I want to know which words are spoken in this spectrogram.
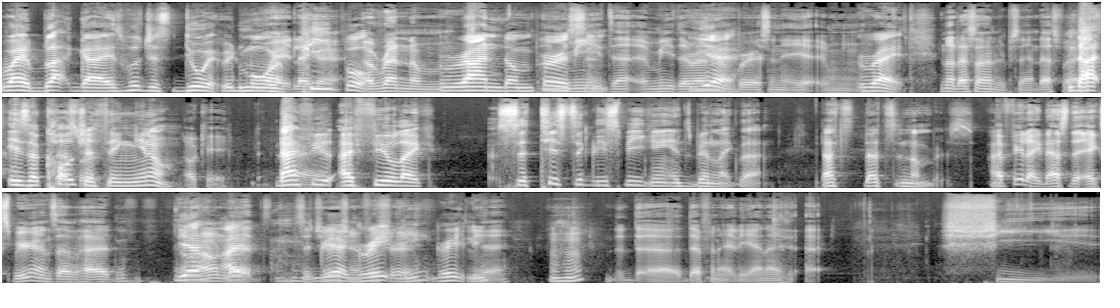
while black guys will just do it with more Right, like people, a random- random person. meet a, meet a random Yeah. person. Yeah. mm. Right. No, that's hundred percent. That's fine. That is a culture what- thing, you know. Okay. That Alright. feel I feel like statistically speaking, it's been like that. That's that's the numbers. I feel like that's the experience I've had Yeah, around I- that situation. yeah, greatly, sure. greatly. Yeah. Mm-hmm. Uh, definitely. And I, uh, she.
